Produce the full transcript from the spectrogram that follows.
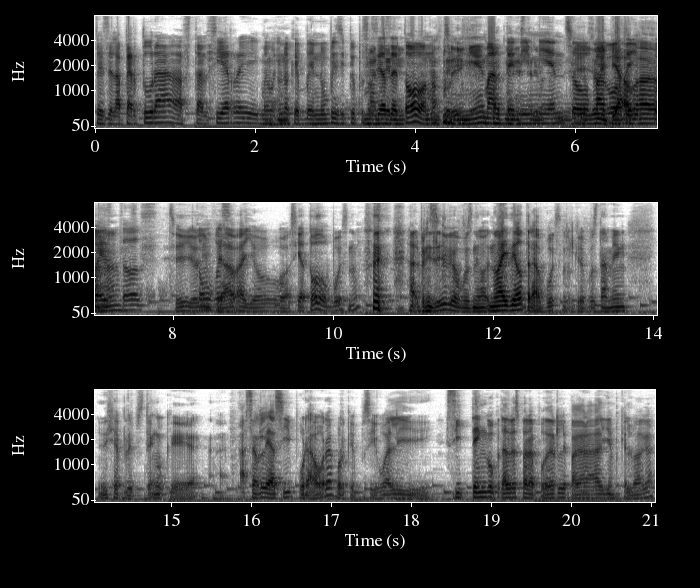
desde la apertura hasta el cierre, y me imagino que en un principio pues hacías de todo, ¿no? Mantenimiento, mantenimiento pago de impuestos. Sí, yo limpiaba, yo hacía todo, pues, ¿no? Al principio, pues, no, no, hay de otra, pues, porque, pues, también yo dije, pues, tengo que hacerle así por ahora, porque, pues, igual y sí tengo tal vez para poderle pagar a alguien que lo haga,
